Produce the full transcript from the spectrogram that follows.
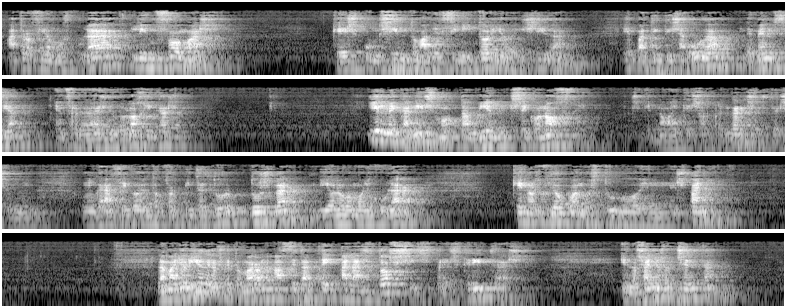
atrofia muscular, linfomas, es un síntoma definitorio del SIDA, hepatitis aguda, demencia, enfermedades neurológicas. Y el mecanismo también se conoce, así que no hay que sorprenderse. Este es un, gráfico del doctor Peter Dursberg, biólogo molecular, que nos dio cuando estuvo en España. La mayoría de los que tomaron AZT a las dosis prescritas en los años 80,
